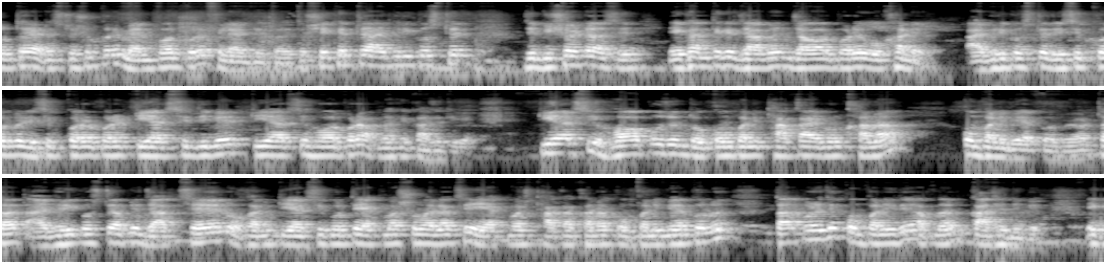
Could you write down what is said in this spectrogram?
করতে হয় অ্যাটেস্টেশন করে ম্যান পাওয়ার করে ফ্লাইট দিতে হয়। তো সেক্ষেত্রে আইভরি কোস্টের যে বিষয়টা আছে, এখান থেকে যাবেন, যাওয়ার পরে ওখানে আইভরি কোস্টে রিসিভ করবে রিসিভ করার পরে টিআরসি দিবে। টিআরসি হওয়ার পরে আপনাকে কাজে দিবে। টিআরসি হওয়া পর্যন্ত কোম্পানি থাকা এবং খানা কোম্পানি বেয়ার করবে। অর্থাৎ আইভরি কোস্টে আপনি যাচ্ছেন, ওখানে টিআরসি করতে এক মাস সময় লাগছে, এই এক মাস থাকা খানা কোম্পানি বেয়ার করবে, তারপরে যে কোম্পানিতে আপনার কাজে দিবে। এই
